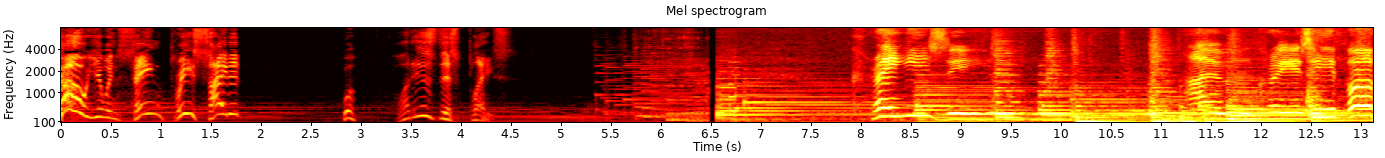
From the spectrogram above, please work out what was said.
Go, you insane three-sided... Wha- What is this place? crazy. I'm crazy for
